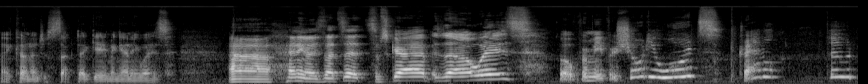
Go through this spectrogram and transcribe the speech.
I kind of just sucked at gaming anyways uh, anyways, that's it. Subscribe as always. Vote for me for Shorty Awards. Travel, food,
